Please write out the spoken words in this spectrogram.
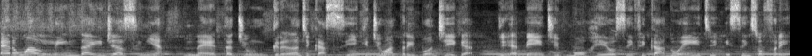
Era uma linda indiazinha, neta de um grande cacique de uma tribo antiga. De repente, morreu sem ficar doente e sem sofrer.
